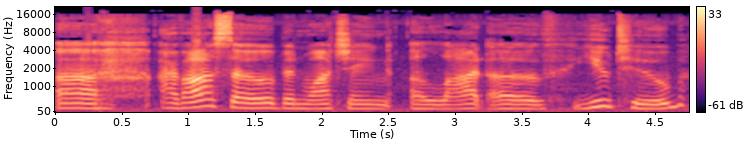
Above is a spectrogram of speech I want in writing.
Uh, I've also been watching a lot of YouTube.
